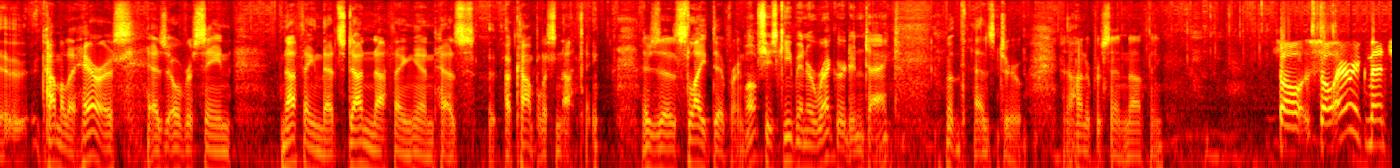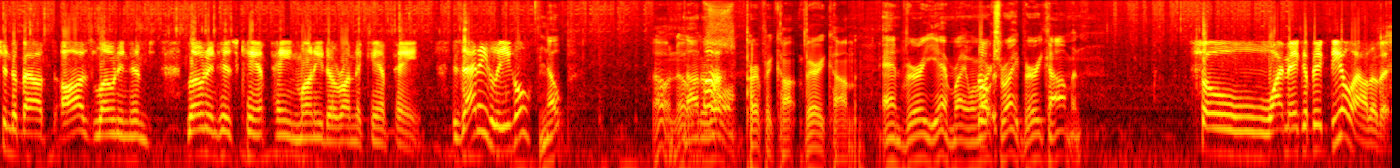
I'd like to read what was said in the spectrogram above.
uh, Kamala Harris has overseen nothing that's done nothing and has accomplished nothing. There's a slight difference, Well, she's keeping her record intact. but that's true. 100% nothing. So, so Eric mentioned about Oz loaning him, loaning his campaign money to run the campaign. Is that illegal? Nope. Oh no, Not at all. Perfect, com- very common. And very, yeah, right. Well, Mark's right. Very common. So why make a big deal out of it?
